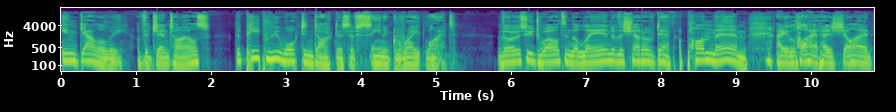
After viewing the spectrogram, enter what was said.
in Galilee of the Gentiles, the people who walked in darkness have seen a great light. Those who dwelt in the land of the shadow of death, upon them a light has shined.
